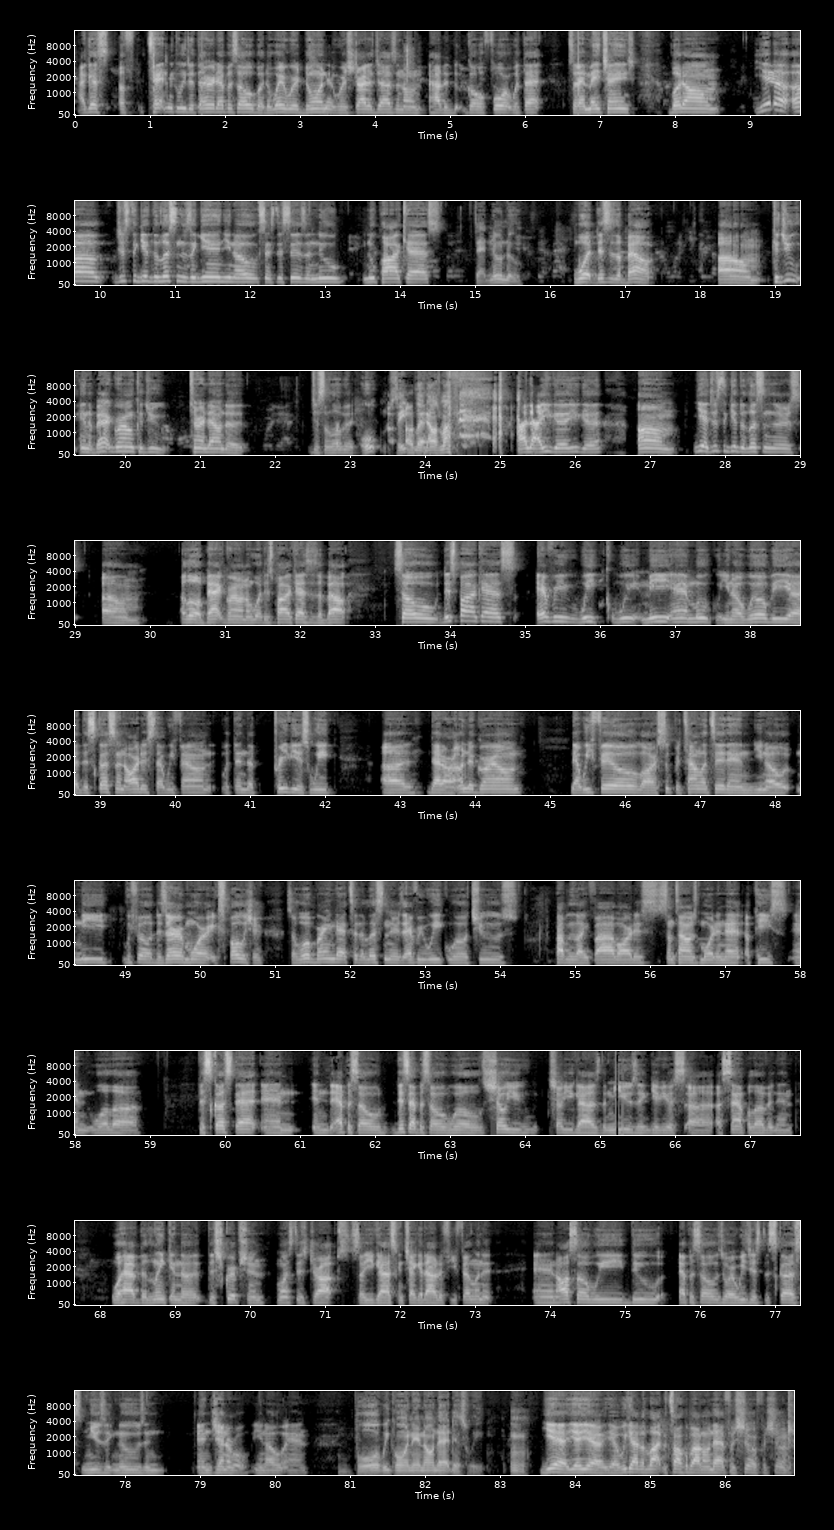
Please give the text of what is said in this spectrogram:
I guess uh, technically the third episode, but the way we're doing it, we're strategizing on how to do, go forward with that. So that may change. But um, yeah, uh, just to give the listeners again, you know, since this is a new new podcast, that new new, what this is about. Um, could you in the background? Could you turn down the just a little bit? Oh, see, okay. that was my. I know you good. You good. Um, yeah, just to give the listeners um a little background on what this podcast is about. So this podcast every week we me and Mook, you know, we'll be uh, discussing artists that we found within the previous week uh, that are underground that we feel are super talented and you know need we feel deserve more exposure. So we'll bring that to the listeners every week. We'll choose probably like five artists, sometimes more than that a piece, and we'll uh discuss that and in the episode this episode will show you show you guys the music give you a, uh, a sample of it and we'll have the link in the description once this drops so you guys can check it out if you're feeling it. And also we do episodes where we just discuss music news and in general you know and boy we going in on that this week. Mm. yeah yeah yeah yeah. We got a lot to talk about on that for sure for sure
